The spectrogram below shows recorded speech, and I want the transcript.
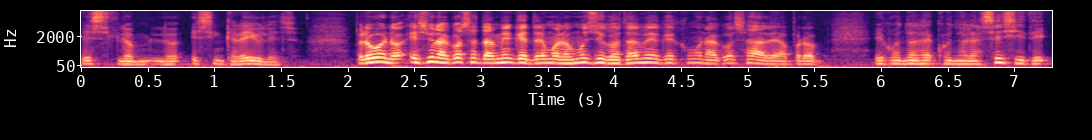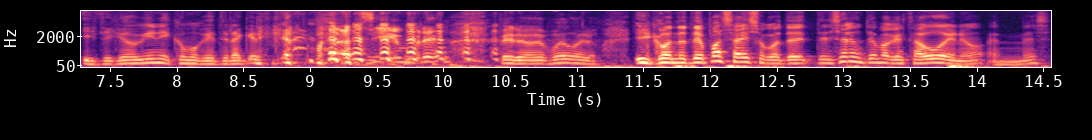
Es, lo, lo- es increíble eso. Pero bueno, es una cosa también que tenemos los músicos también, que es como una cosa de apro es cuando la, cuando la haces y te, y te quedó bien, es como que te la querés quedar para siempre. pero después, bueno. Y cuando te pasa eso, cuando te, te sale un tema que está bueno, ¿entendés?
